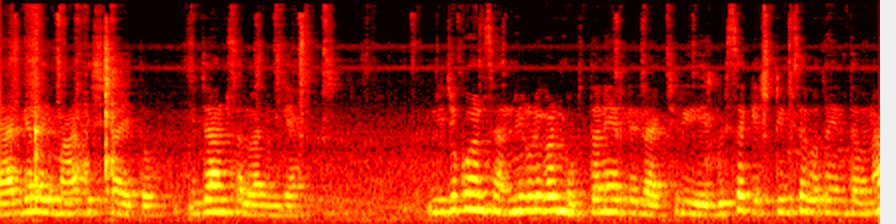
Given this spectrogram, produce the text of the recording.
ಯಾರಿಗೆಲ್ಲ ಈ ಮಾತು ಇಷ್ಟ ಆಯಿತು? ನಿಜ ಅನ್ಸಲ್ವಾ ನಿಮಗೆ? ನಿಜಕ್ಕೂ ಒಂದು ಸಣ್ಣ ಈರುಳ್ಳಿಗಳು ಮುಟ್ತಾನೆ ಇರಲಿಲ್ಲ. ಆ್ಯಕ್ಚುಲಿ ಬಿಡ್ಸೋಕ್ಕೆ ಎಷ್ಟು ಹಿಂಸೆ ಗೊತ್ತಾ ಇಂಥವನ್ನ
